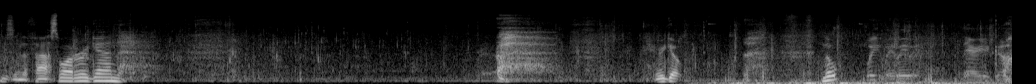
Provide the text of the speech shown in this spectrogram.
He's in the fast water again. Here we go. Nope. Wait, wait, wait, wait. There you go.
